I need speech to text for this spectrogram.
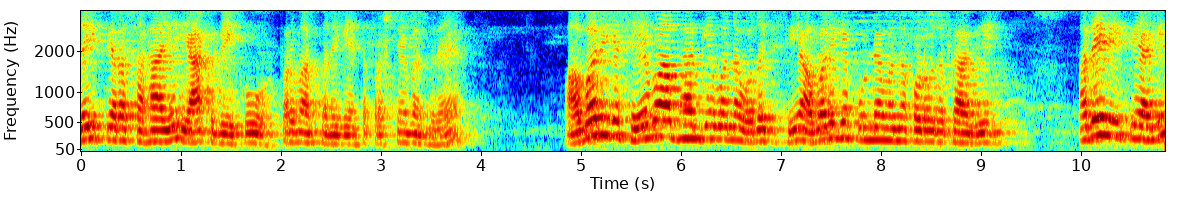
ದೈತ್ಯರ ಸಹಾಯ ಯಾಕೆ ಬೇಕು? ಪರಮಾತ್ಮನಿಗೆ ಅಂತ ಪ್ರಶ್ನೆ ಬಂದರೆ, ಅವರಿಗೆ ಸೇವಾ ಭಾಗ್ಯವನ್ನು ಒದಗಿಸಿ, ಅವರಿಗೆ ಪುಣ್ಯವನ್ನು ಕೊಡೋದಕ್ಕಾಗಿ ಅದೇ ರೀತಿಯಾಗಿ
